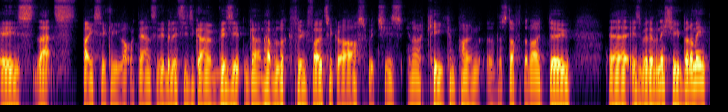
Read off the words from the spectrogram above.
is that's basically locked down. So the ability to go and visit and go and have a look through photographs, which is you know a key component of the stuff that I do, uh, is a bit of an issue. But I mean,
